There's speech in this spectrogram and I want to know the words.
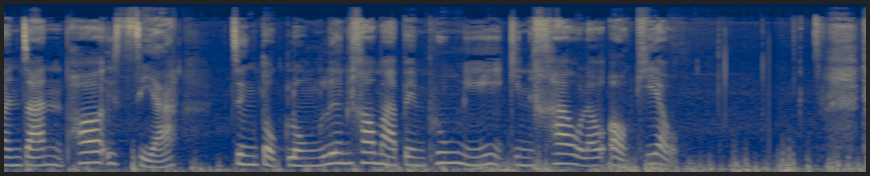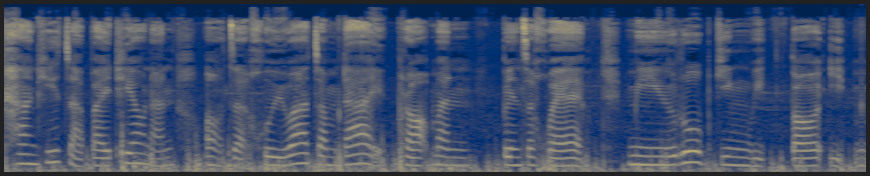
วันจันทร์พ่ออึดเสีย จึงตกลงเลื่อนเข้ามาเป็นพรุ่งนี้กินข้าวแล้วออกเที่ยว ทางที่จะไปเที่ยวนั้นออกจะคุยว่าจำได้ เพราะมันเป็นสแควร์ มีรูปกิงวิกตอร์อิเม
